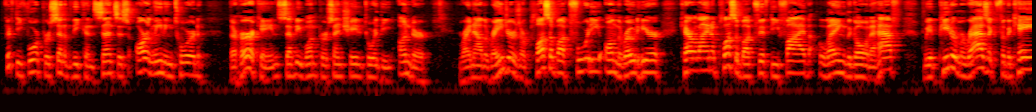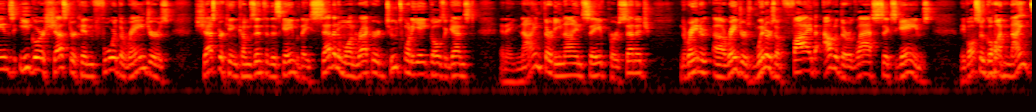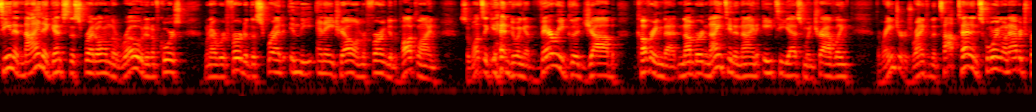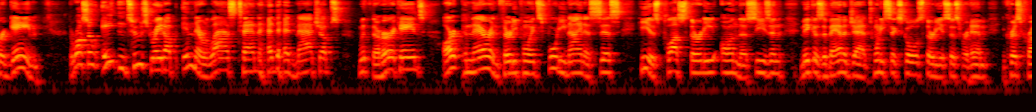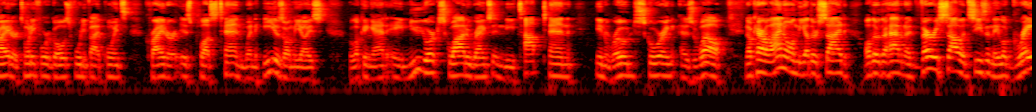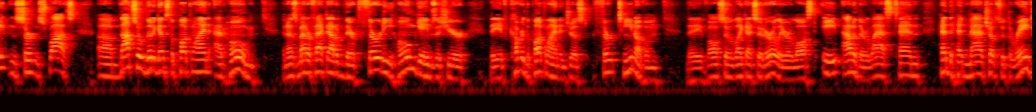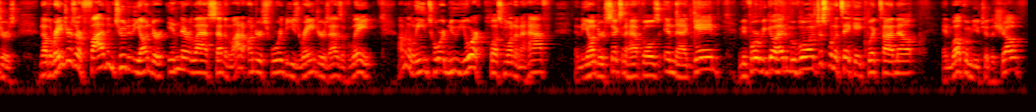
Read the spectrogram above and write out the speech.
54% of the consensus are leaning toward the Hurricanes, 71% shaded toward the under. Right now, the Rangers are plus a buck 40 on the road here. Carolina plus a buck 55, laying the goal and a half. We have Petr Mrazek for the Canes, Igor Shesterkin for the Rangers. Shesterkin comes into this game with a 7 1 record, 228 goals against, and a 939 save percentage. The uh, Rangers winners of five out of their last six games. They've also gone 19 and 9 against the spread on the road. And of course, when I refer to the spread in the NHL, I'm referring to the puck line. So once again, doing a very good job covering that number. 19 and 9 ATS when traveling. The Rangers rank in the top 10 in scoring on average per game. They're also 8 and 2 straight up in their last 10 head-to-head matchups with the Hurricanes. Art Panarin 30 points, 49 assists. He is plus 30 on the season. Mika Zibanejad, 26 goals, 30 assists for him. And Chris Kreider, 24 goals, 45 points. Kreider is plus 10 when he is on the ice. We're looking at a New York squad who ranks in the top 10 in road scoring as well. Now, Carolina on the other side, although they're having a very solid season, they look great in certain spots. Um, not so good against the puck line at home. And as a matter of fact, out of their 30 home games this year, They've covered the puck line in just 13 of them. They've also, like I said earlier, lost eight out of their last 10 head to head matchups with the Rangers. Now, the Rangers are 5 and 2 to the under in their last seven. A lot of unders for these Rangers as of late. I'm going to lean toward New York plus 1.5 and the under 6.5 goals in that game. And before we go ahead and move on, just want to take a quick timeout and welcome you to the show.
